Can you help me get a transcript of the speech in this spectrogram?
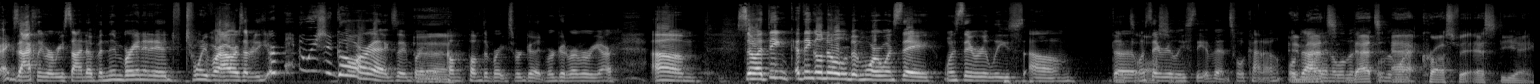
exactly where we signed up. And then Brandon had 24 hours after, "You're- maybe we should go RX. And Brandon, Yeah. pump, pump the brakes. We're good. We're good wherever we are. Um, so I think I think I'll know a little bit more once they once they release. Um, the, That's once they release the events, we'll kind of we'll and dive in a little bit. that's a little bit more. at crossfit sda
